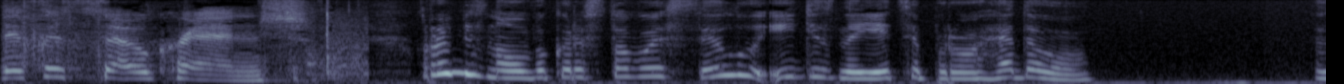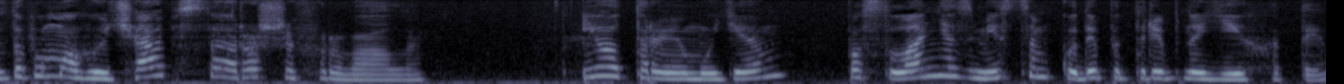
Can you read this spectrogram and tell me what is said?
This is so cringe. Рубі знову використовує силу і дізнається про ГДО. З допомогою Чапса розшифрували і отримує посилання з місцем, куди потрібно їхати.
